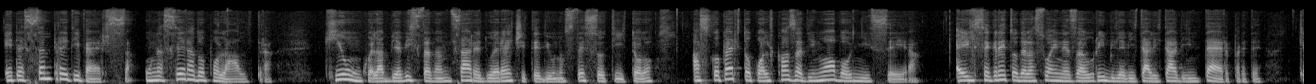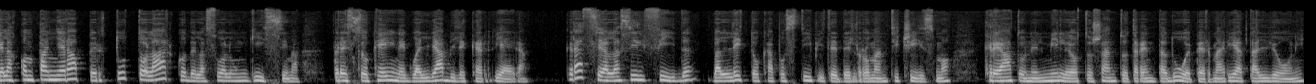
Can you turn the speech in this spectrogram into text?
Ed è sempre diversa, una sera dopo l'altra. Chiunque l'abbia vista danzare due recite di uno stesso titolo ha scoperto qualcosa di nuovo ogni sera. È il segreto della sua inesauribile vitalità di interprete, che l'accompagnerà per tutto l'arco della sua lunghissima, pressoché ineguagliabile carriera. Grazie alla Sylphide, balletto capostipite del romanticismo, creato nel 1832 per Maria Taglioni,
